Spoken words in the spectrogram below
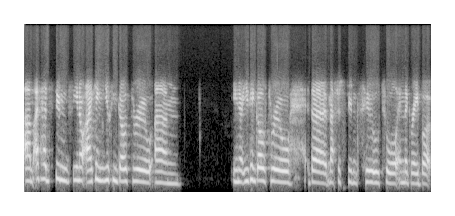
Um, I've had students, you know, I can, you can go through, um, you know, you can go through the message students who tool in the gradebook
